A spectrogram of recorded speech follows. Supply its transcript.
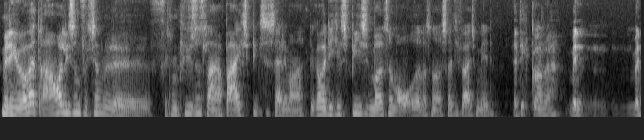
Men det kan godt være, at drager, ligesom for eksempel, øh, for eksempel pysenslanger, bare ikke spiser særlig meget. Det kan godt være, at de kan spise et måltid om året eller sådan noget, så er de faktisk med det. Ja, det kan godt være. Men, men,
